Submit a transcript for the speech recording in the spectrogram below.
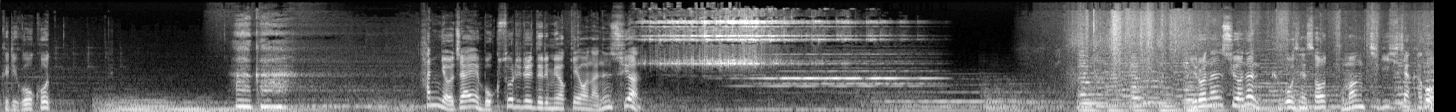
그리고 곧 아가 한 여자의 목소리를 들으며 깨어나는 수연. 일어난 수연은 그곳에서 도망치기 시작하고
